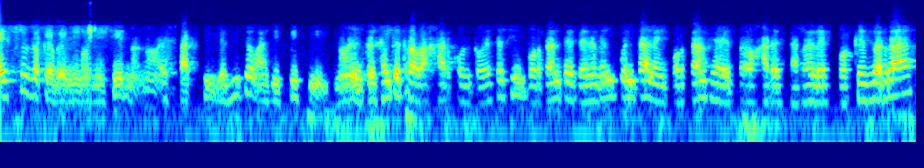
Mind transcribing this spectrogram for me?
Eso es lo que venimos diciendo, ¿no? Es factible, es mucho más difícil, ¿no? Entonces hay que trabajar con todo eso. Es importante tener en cuenta la importancia de trabajar estas redes, porque es verdad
